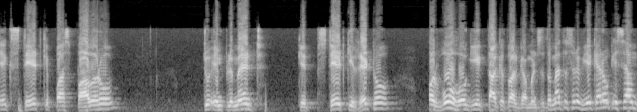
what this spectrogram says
एक स्टेट के पास पावर हो टू इंप्लीमेंट के स्टेट की रेट हो और वो होगी एक ताकतवर गवर्नमेंट से। तो मैं तो सिर्फ़ ये कह रहा हूँ कि इससे हम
